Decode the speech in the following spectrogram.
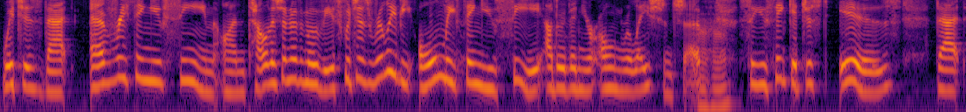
which is that everything you've seen on television or the movies, which is really the only thing you see other than your own relationship. Mm-hmm. So you think it just is that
